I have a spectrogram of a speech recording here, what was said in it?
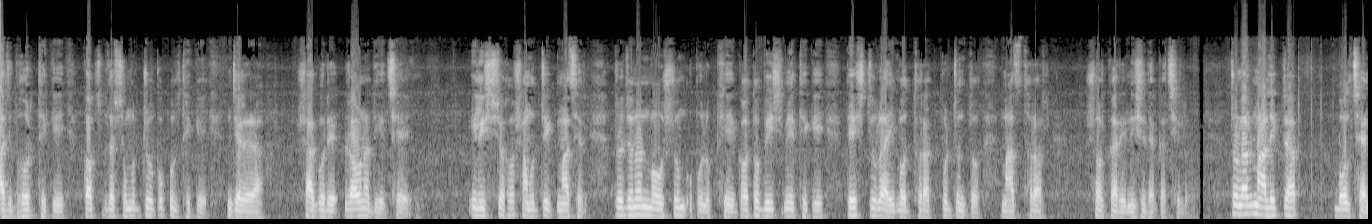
আজ ভোর থেকে কক্সবাজার সমুদ্র উপকূল থেকে জেলেরা সাগরে রওনা দিয়েছে। ইলিশ সহ সামুদ্রিক মাছের প্রজনন মৌসুম উপলক্ষে গত বিশ মে থেকে তেইশ জুলাই মধ্যরাত পর্যন্ত মাছ ধরার সরকারি নিষেধাজ্ঞা ছিল। ট্রলার মালিকরা বলছেন,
